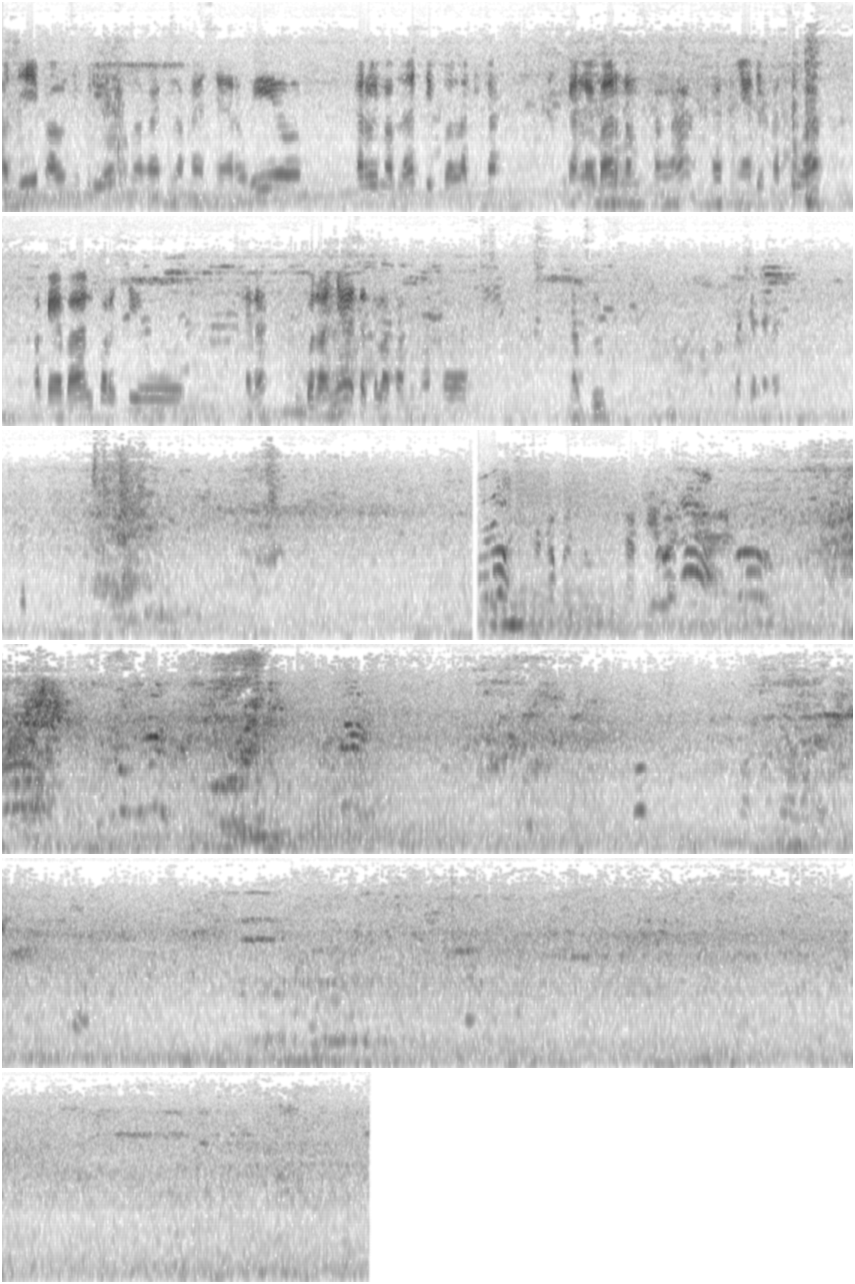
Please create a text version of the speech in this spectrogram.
Audi Paul New Brio memakai belakang SR wheel R15 tipe Lanika. Dengan lebar 6,5 F-nya di 42 pakai bahan Porsium enak. Ukurannya 185 ke 60 masih enak. Kakak bantu tampilannya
